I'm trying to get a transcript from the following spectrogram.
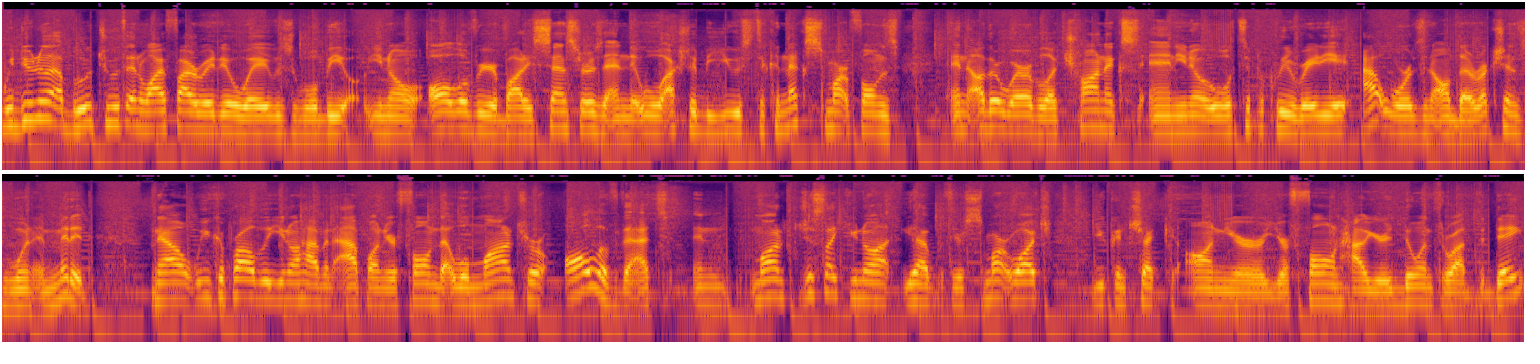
we do know that Bluetooth and Wi-Fi radio waves will be, you know, all over your body sensors, and it will actually be used to connect smartphones and other wearable electronics. And you know, it will typically radiate outwards in all directions when emitted. Now, you could probably, you know, have an app on your phone that will monitor all of that and monitor just like you know you have with your smartwatch. You can check on your your phone how you're doing throughout the day.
